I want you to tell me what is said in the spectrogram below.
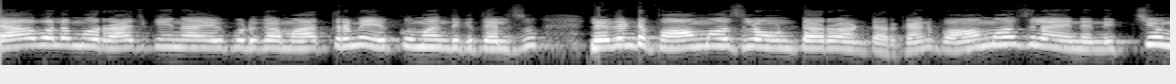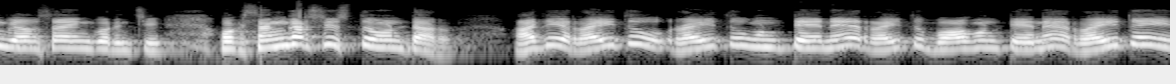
కేవలము రాజకీయ నాయకుడిగా మాత్రమే ఎక్కువ మందికి తెలుసు. లేదంటే ఫామ్ హౌస్లో ఉంటారు అంటారు. కానీ ఫామ్ హౌస్లో ఆయన నిత్యం వ్యవసాయం గురించి ఒక సంఘర్షిస్తూ ఉంటారు. అది రైతు రైతు ఉంటేనే రైతు బాగుంటేనే రైతే ఈ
